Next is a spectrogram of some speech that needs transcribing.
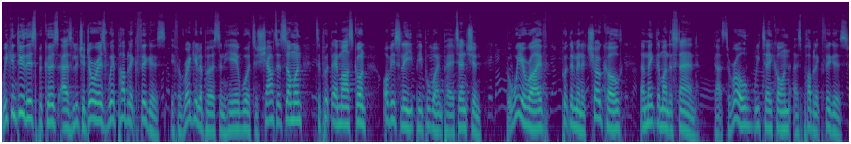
We can do this because as luchadores, we're public figures. If a regular person here were to shout at someone to put their mask on, obviously people won't pay attention. But we arrive, put them in a chokehold, and make them understand. That's the role we take on as public figures.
